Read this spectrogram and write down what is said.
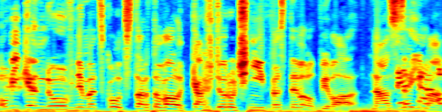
O víkendu v Německu odstartoval každoroční festival piva. Nás zajímá.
